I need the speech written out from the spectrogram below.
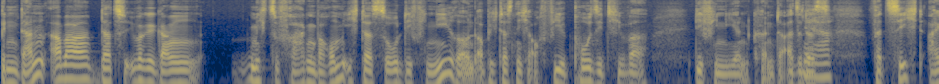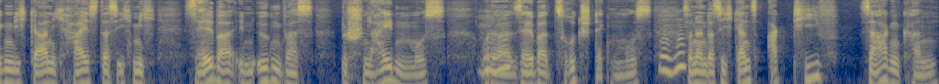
Bin dann aber dazu übergegangen, mich zu fragen, warum ich das so definiere und ob ich das nicht auch viel positiver definieren könnte. Also dass Ja. Verzicht eigentlich gar nicht heißt, dass ich mich selber in irgendwas beschneiden muss oder selber zurückstecken muss, sondern dass ich ganz aktiv sagen kann,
